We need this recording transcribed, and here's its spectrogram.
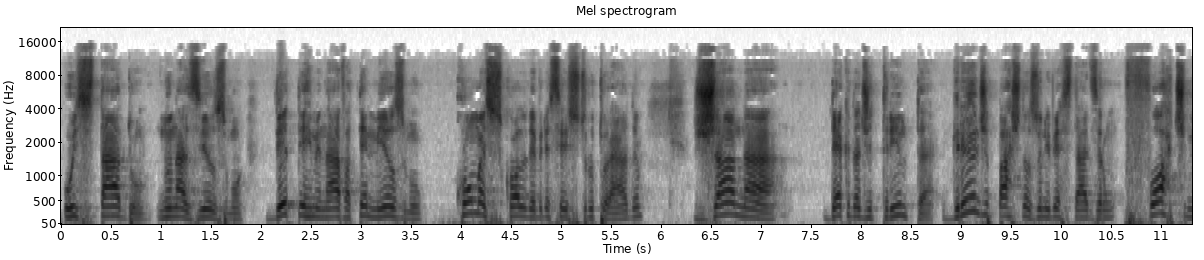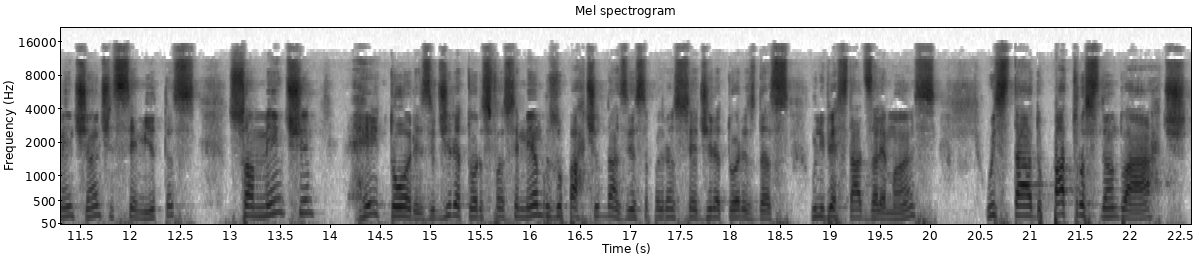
O Estado, no nazismo, determinava até mesmo como a escola deveria ser estruturada. Já na década de 30, grande parte das universidades eram fortemente antissemitas. Somente reitores e diretores fossem membros do partido nazista poderiam ser diretores das universidades alemãs. O Estado patrocinando a arte,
